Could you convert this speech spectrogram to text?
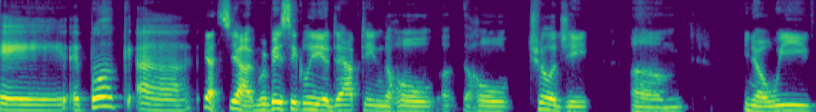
a, a book? Uh, yes yeah we're basically adapting the whole uh, the whole trilogy um you know we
